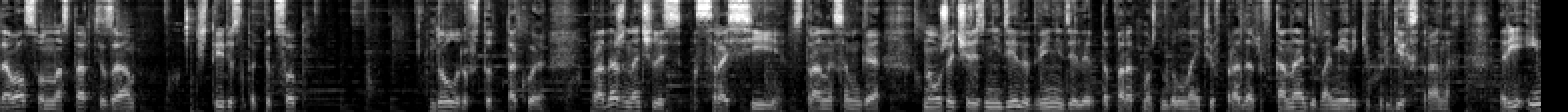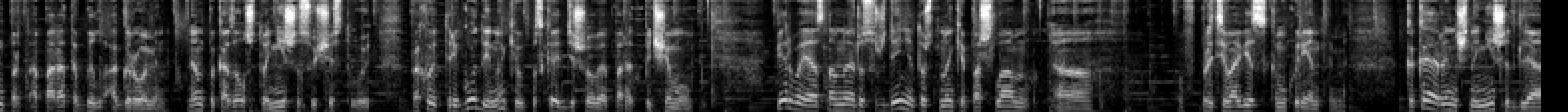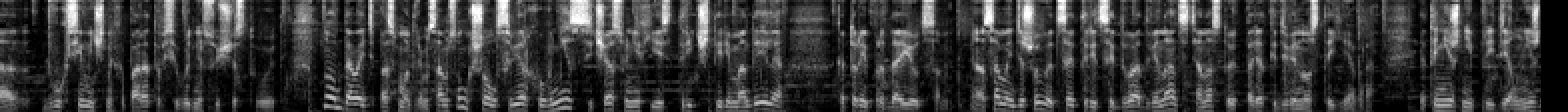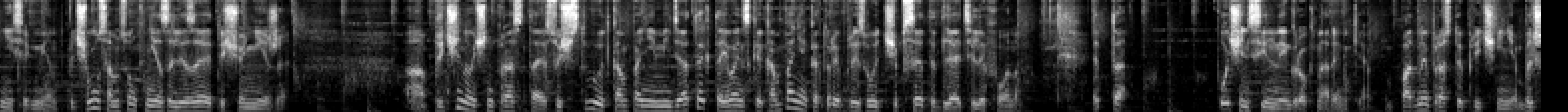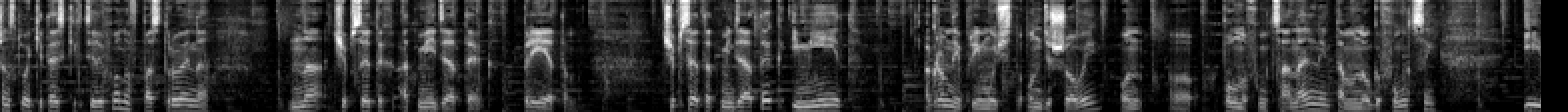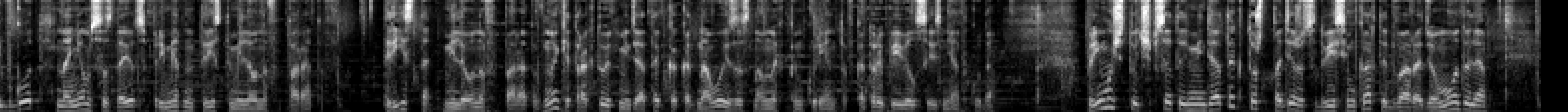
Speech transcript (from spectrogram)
Продавался он на старте за 400-500 долларов, что-то такое. Продажи начались с России, стран СНГ. Но уже через неделю, две недели этот аппарат можно было найти в продаже в Канаде, в Америке, в других странах. Реимпорт аппарата был огромен. И он показал, что ниша существует. Проходит три года, и Nokia выпускает дешевый аппарат. Почему? Первое и основное рассуждение то, что Nokia пошла э, в противовес с конкурентами. Какая рыночная ниша для двухсимочных аппаратов сегодня существует? Ну, давайте посмотрим. Samsung шел сверху вниз. Сейчас у них есть 3-4 модели, которые продаются. А самая дешевая C3212, она стоит порядка 90 евро. Это нижний предел, нижний сегмент. Почему Samsung не залезает еще ниже? А причина очень простая. Существует компания Mediatek, тайваньская компания, которая производит чипсеты для телефонов. Это очень сильный игрок на рынке. По одной простой причине. Большинство китайских телефонов построено на чипсетах от Mediatek. При этом Чипсет от Mediatek имеет огромные преимущества. Он дешевый, он э, полнофункциональный, там много функций. И в год на нем создается примерно 300 миллионов аппаратов. 300 миллионов аппаратов. Nokia трактует Mediatek как одного из основных конкурентов, который появился из ниоткуда. Преимущество чипсета Mediatek то, что поддерживаются две сим-карты, два радиомодуля.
